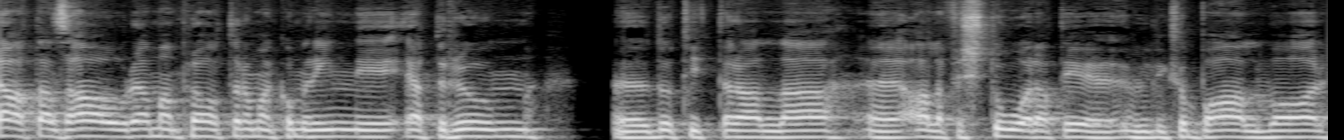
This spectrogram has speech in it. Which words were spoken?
Zlatans aura man pratar om. Man kommer in i ett rum. Då tittar alla. Alla förstår att det är liksom på allvar.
